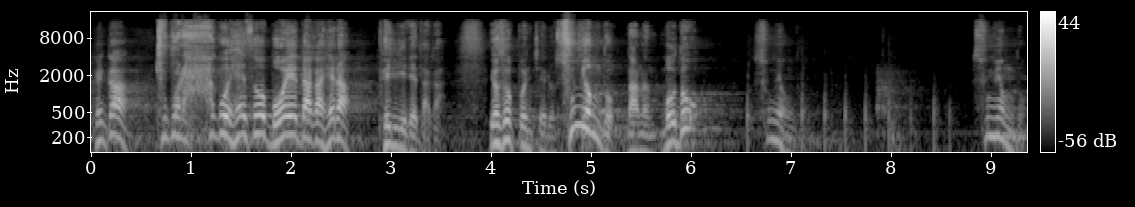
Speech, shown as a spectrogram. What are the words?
그러니까 죽으라고 해서 뭐에다가 해라? 될 일에다가. 여섯 번째로 수명도 나는 뭐도 수명도 수명도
